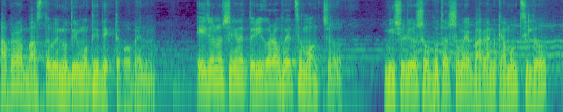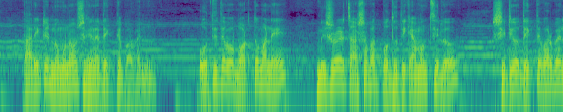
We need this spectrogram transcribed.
আপনারা বাস্তবে নদীর মধ্যেই দেখতে পাবেন। এই জন্য সেখানে তৈরি করা হয়েছে মঞ্চ। মিশরীয় সভ্যতার সময় বাগান কেমন ছিল, তার একটি নমুনাও সেখানে দেখতে পাবেন। অতীতে বা বর্তমানে মিশরের চাষাবাদ পদ্ধতি কেমন ছিল, সেটিও দেখতে পারবেন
